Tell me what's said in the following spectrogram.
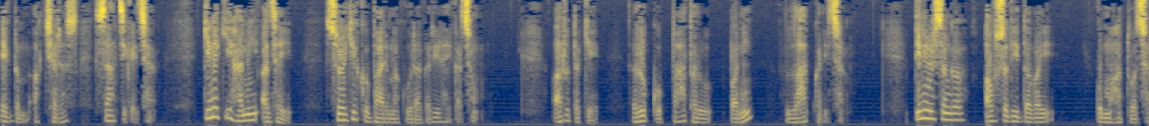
एकदम अक्षरस साँच्चीकै छ। किनकि हामी अझै स्वर्गीयको बारेमा कुरा गरिरहेका छौं। अरू त के? रूखको पातहरू पनि लाभकारी छ तिनीहरूसँग औषधि दवाईको महत्व छ।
